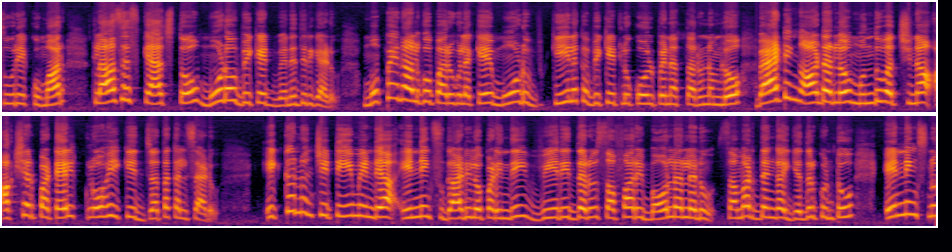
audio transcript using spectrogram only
సూర్యకుమార్ క్లాసెస్ క్యాచ్తో మూడో వికెట్ వెనుదిరిగాడు. ముప్పై నాలుగు పరుగులకే మూడు కీలక వికెట్లు కోల్పోయిన తరుణంలో బ్యాటింగ్ ఆర్డర్లో ముందు వచ్చిన అక్షర్ పటేల్ క్లోహీకి జత కలిశాడు. ఇక్కడ నుంచి టీమిండియా ఇన్నింగ్స్ గాడిలో పడింది. వీరిద్దరూ సఫారీ బౌలర్లను సమర్థంగా ఎదుర్కొంటూ ఇన్నింగ్స్ను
